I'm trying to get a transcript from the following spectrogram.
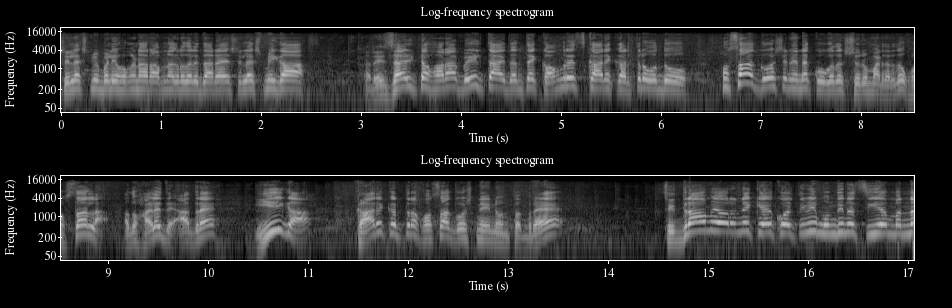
ಶ್ರೀಲಕ್ಷ್ಮಿ ಬಳಿ ಹೋಗೋಣ, ರಾಮನಗರದಲ್ಲಿದ್ದಾರೆ. ಶ್ರೀಲಕ್ಷ್ಮಿಗ ರಿಸಲ್ಟ್ ಹೊರ ಬೀಳ್ತಾ ಇದ್ದಂತೆ ಕಾಂಗ್ರೆಸ್ ಕಾರ್ಯಕರ್ತರು ಒಂದು ಹೊಸ ಘೋಷಣೆಯನ್ನು ಕೂಗೋದಕ್ಕೆ ಶುರು ಮಾಡಿದ್ದಾರೆ ಅದು ಹೊಸ ಅಲ್ಲ, ಅದು ಹಳೆದೆ. ಆದರೆ ಈಗ ಕಾರ್ಯಕರ್ತರ ಹೊಸ ಘೋಷಣೆ ಏನು ಅಂತಂದರೆ, ಸಿದ್ದರಾಮಯ್ಯ ಅವರನ್ನೇ ಕೇಳ್ಕೊಳ್ತೀವಿ, ಮುಂದಿನ ಸಿ ಎಂ ಅನ್ನ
